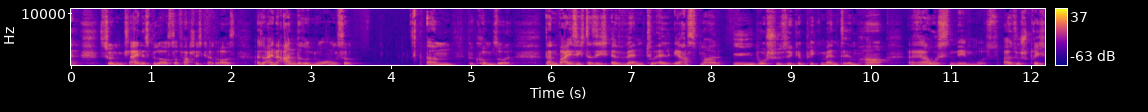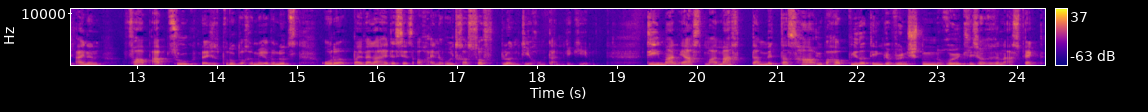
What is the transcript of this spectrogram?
schon ein kleines Bild aus der Fachlichkeit raus. Also eine andere Nuance ähm, bekommen soll, dann weiß ich, dass ich eventuell erstmal überschüssige Pigmente im Haar rausnehmen muss. Also sprich einen Farbabzug, welches Produkt auch immer ihr benutzt, oder bei Vella hätte es jetzt auch eine Ultrasoft Blondierung dann gegeben. Die man erstmal macht, damit das Haar überhaupt wieder den gewünschten rötlicheren Aspekt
